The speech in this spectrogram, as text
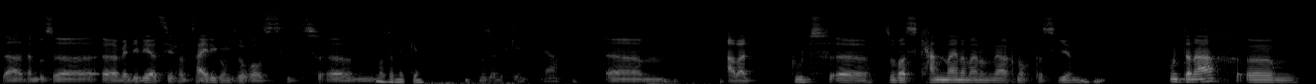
Da, da muss er, äh, wenn die WRC-Verteidigung so rauszieht, ähm, muss er mitgehen. Muss er mitgehen, ja. Ähm, aber gut, äh, sowas kann meiner Meinung nach noch passieren. Mhm. Und danach ähm,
